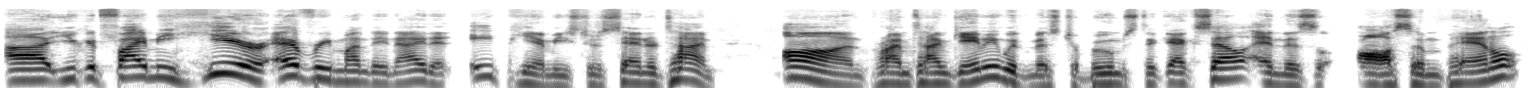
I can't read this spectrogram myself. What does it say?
uh, you can find me here every Monday night at 8 p.m. Eastern Standard Time on Primetime Gaming with Mr. Boomstick XL and this awesome panel.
